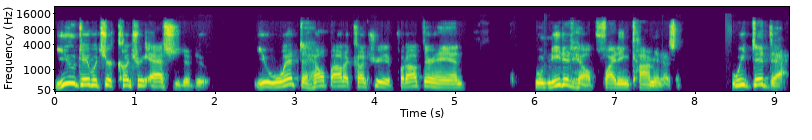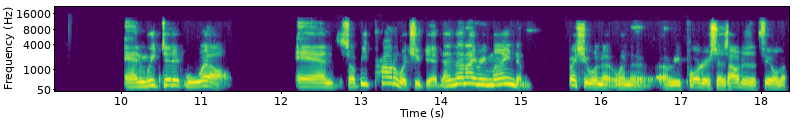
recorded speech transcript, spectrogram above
You did what your country asked you to do. You went to help out a country to put out their hand who needed help fighting communism. We did that. And we did it well. And so be proud of what you did. And then I remind them, especially when a, when a, a reporter says, How does it feel to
